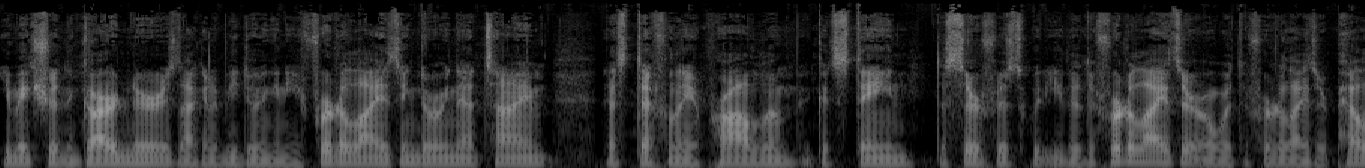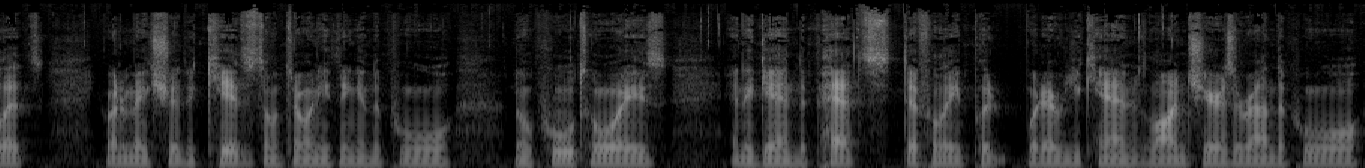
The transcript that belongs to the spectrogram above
you make sure the gardener is not going to be doing any fertilizing during that time. That's definitely a problem. It could stain the surface with either the fertilizer or with the fertilizer pellets. You want to make sure the kids don't throw anything in the pool, no pool toys. And again, the pets, definitely put whatever you can, lawn chairs around the pool,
